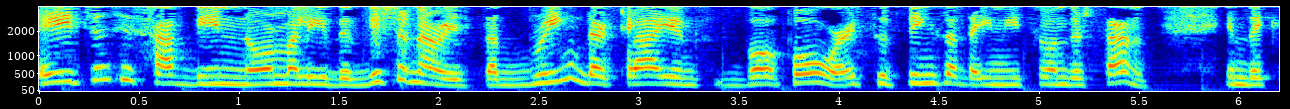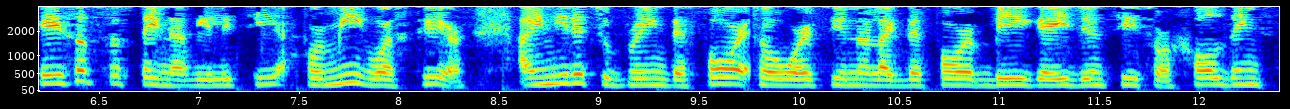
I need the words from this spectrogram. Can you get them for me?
Agencies have been normally the visionaries that bring their clients forward to things that they need to understand. In the case of sustainability, for me, it was clear. I needed to bring the four towards, you know, like the four big agencies or holdings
